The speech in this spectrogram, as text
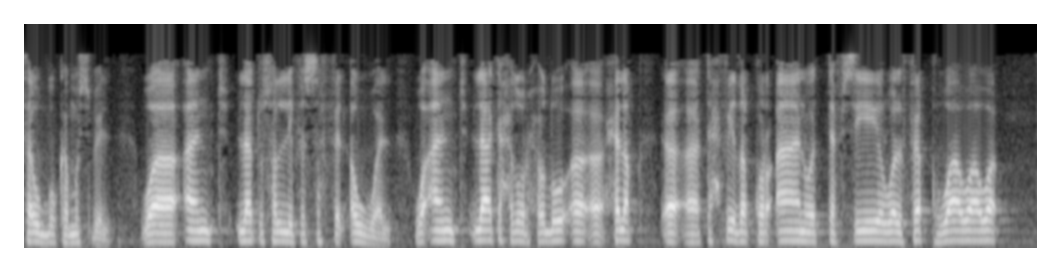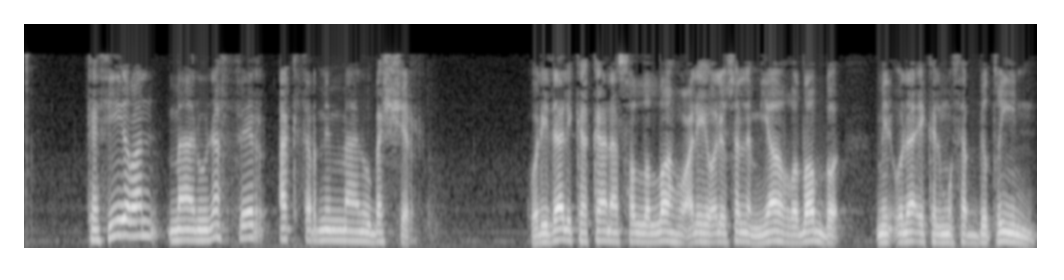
ثوبك مسبل وأنت لا تصلي في الصف الأول وأنت لا تحضر حلق تحفيظ القرآن والتفسير والفقه و و. كثيرا ما ننفر أكثر مما نبشر. ولذلك كان صلى الله عليه وآله وسلم يغضب من أولئك المثبطين.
